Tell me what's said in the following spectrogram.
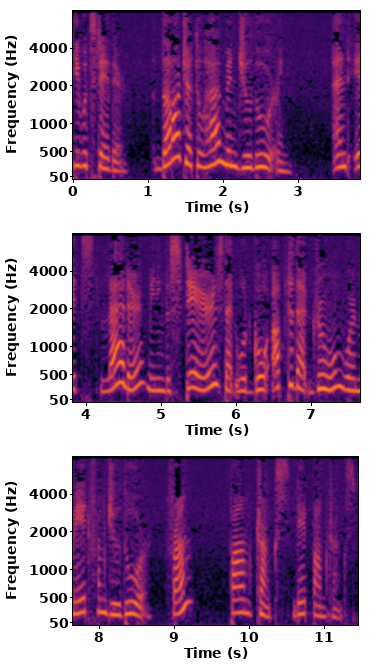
He would stay there. درجتها من جذوع and its ladder, meaning the stairs that would go up to that room, were made from judur, from palm trunks, date palm trunks.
